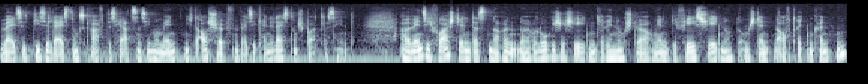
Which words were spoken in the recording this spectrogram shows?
weil sie diese Leistungskraft des Herzens im Moment nicht ausschöpfen, weil sie keine Leistungssportler sind. Aber wenn Sie sich vorstellen, dass neuro neurologische Schäden, Gerinnungsstörungen, Gefäßschäden unter Umständen auftreten könnten,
